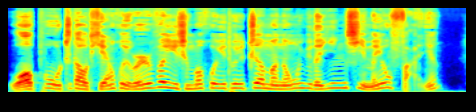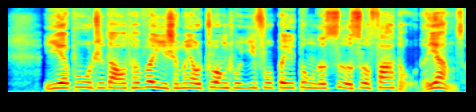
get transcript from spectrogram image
我不知道田慧文为什么会对这么浓郁的阴气没有反应。也不知道他为什么要装出一副被冻得瑟瑟发抖的样子，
